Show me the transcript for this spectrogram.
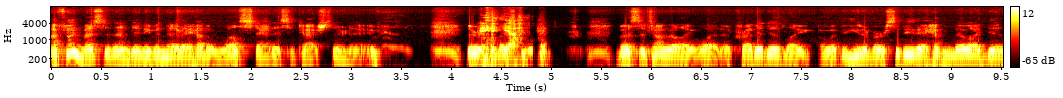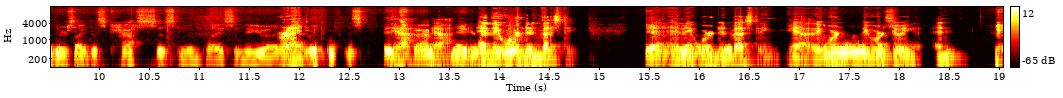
I find most of them didn't even know they had a wealth status attached to their name. yeah. most of the time they're like, what, accredited? Like, I went to university. They have no idea there's like this caste system in place in the U.S. Right. It's, it's yeah, fascinating. Yeah. And they weren't investing. Yeah. And, and yeah. they weren't investing. Yeah. They weren't, they weren't doing it. And,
